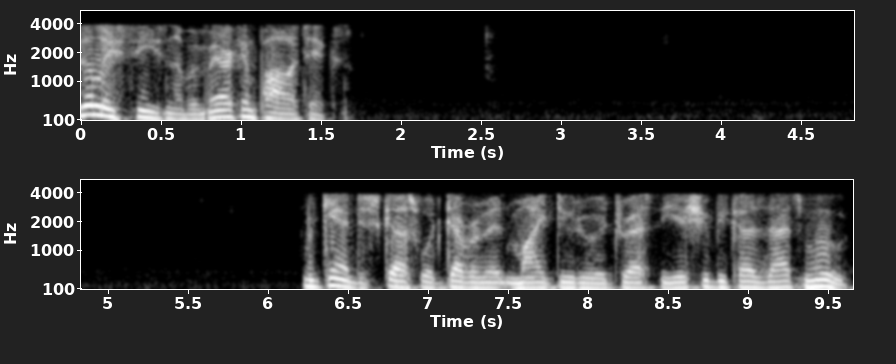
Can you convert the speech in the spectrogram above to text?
silly season of American politics. We can't discuss what government might do to address the issue because that's moot.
